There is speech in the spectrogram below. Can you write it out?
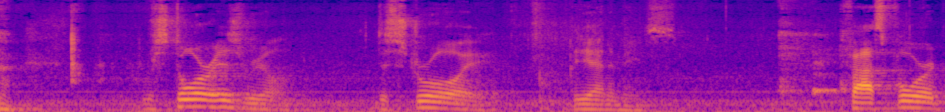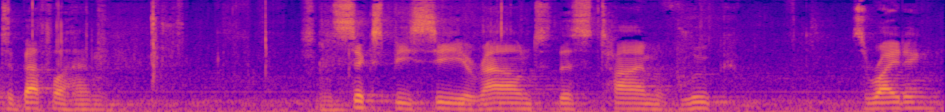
restore Israel, destroy the enemies. Fast forward to Bethlehem in 6 BC, around this time of Luke's writing.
